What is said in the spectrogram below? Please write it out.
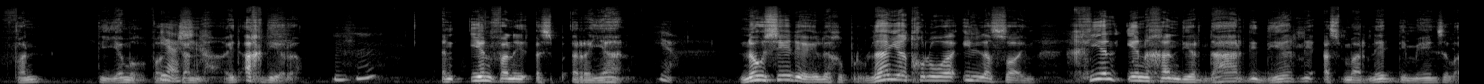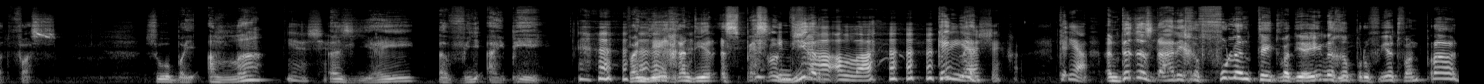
van die hemel van ja, Jannah. Hy het agt deure. Mhm. Mm en een van die is Rayyan. Nou sê die heilige profeet: "La yadkhuluha illa saim." Geen een gaan deur daardie deur nie as maar net die mense wat vas. So by Allah ja, sure. is jy 'n VIP. Want jy gaan deur 'n spesiale deur. Inshallah. Kyk net. Ja, Sheikh. Ja. En dit is daardie gevoelendheid wat die heilige profeet van praat.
